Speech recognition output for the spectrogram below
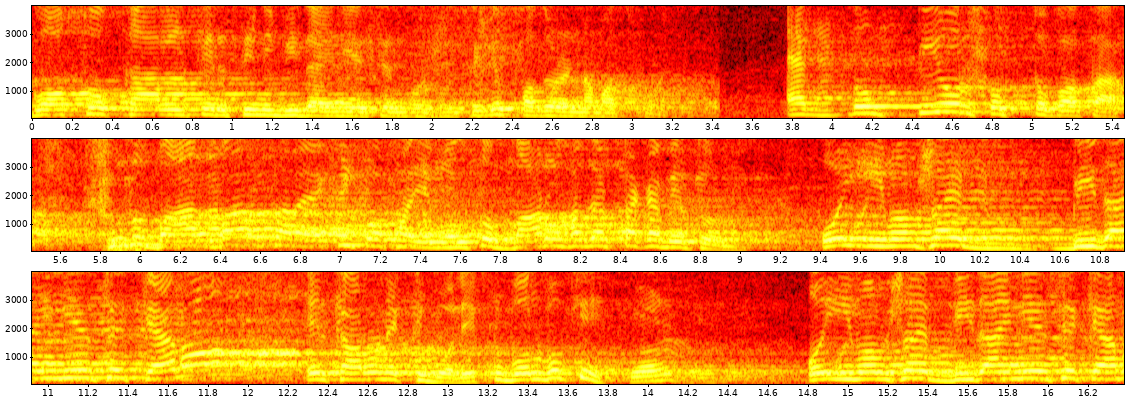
গতকালকের তিনি বিদায় নিয়েছেন মসজিদ থেকে ফজরের নামাজ পড়ে। একদম পিওর সত্য কথা। শুধু বারবার তারা একই কথাই বলতো, বারো হাজার টাকা বেতন। ওই ইমাম সাহেব বিদায় নিয়েছে কেন? এর কারণ একটু বলি, একটু বলব কি? ওই ইমাম সাহেব বিদায় নিয়েছে কেন?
